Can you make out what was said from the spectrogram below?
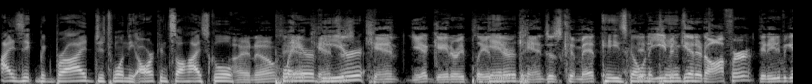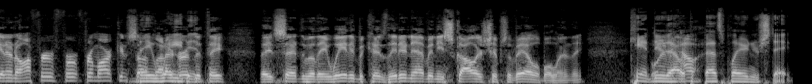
Isaac McBride, just won the Arkansas High School I know. Player yeah, of the Year. Can, yeah, Gatorade Player Gator- of the Year. Kansas commit. He's going Did to he even Kansas. get an offer? Did he even get an offer for, from Arkansas? They I I heard that they they said well they waited because they didn't have any scholarships available, and they Can't do Well, that how- with the best player in your state.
